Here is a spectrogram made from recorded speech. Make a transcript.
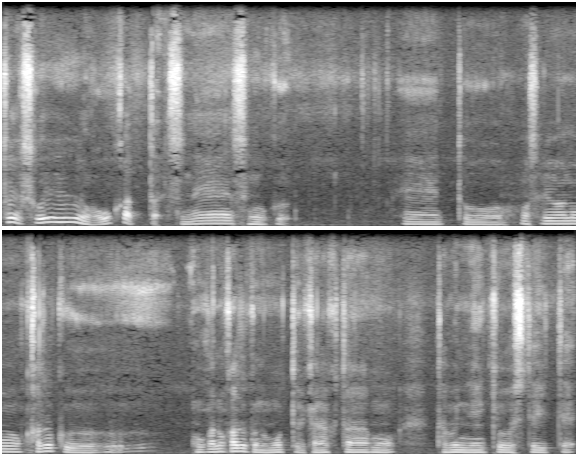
とにかくそういうのが多かったですねすごく。えっ、と、まあ、それはあの家族他の家族の持ってるキャラクターも多分に影響していて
